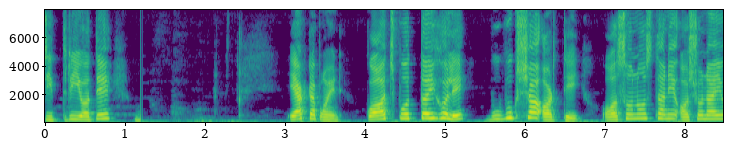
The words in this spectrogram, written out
চিত্রিয়তে। একটা পয়েন্ট কচ প্রত্যয় হলে বুভুক্ষা অর্থে, অসন স্থানে অসনায়,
